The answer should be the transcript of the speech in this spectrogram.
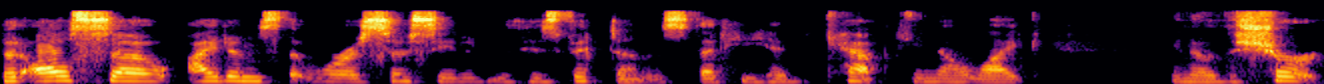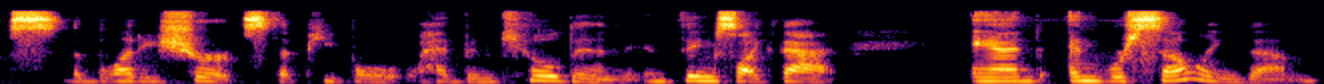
but also items that were associated with his victims that he had kept, you know, like you know the shirts, the bloody shirts that people had been killed in, and things like that, and and were selling them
